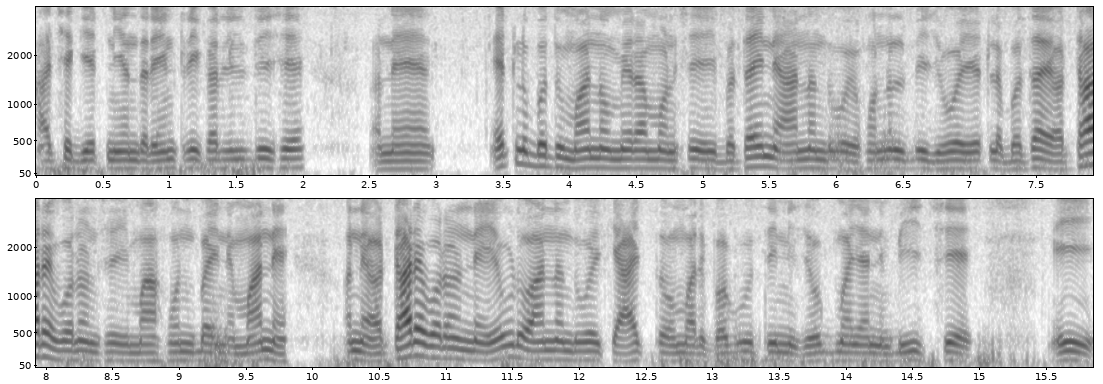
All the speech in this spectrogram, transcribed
આ છે ગેટની અંદર એન્ટ્રી કરી લીધી છે અને એટલું બધું માનવ મેરામણ છે એ બધાયને આનંદ હોય, હોનલ બીજ હોય એટલે બધાય અઢારે વરણ છે એ મા હોનબાઈને માને. અને અઢારે વરણને એવડો આનંદ હોય કે આજ તો અમારી ભગવતીની જોગમાયાની બીજ છે. એ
